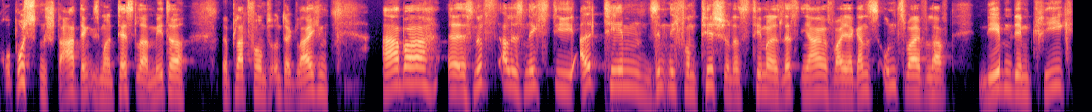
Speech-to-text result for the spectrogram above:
robusten Start. Denken Sie mal an Tesla, Meta, äh, und dergleichen. Aber äh, es nützt alles nichts. Die Altthemen sind nicht vom Tisch. Und das Thema des letzten Jahres war ja ganz unzweifelhaft neben dem Krieg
